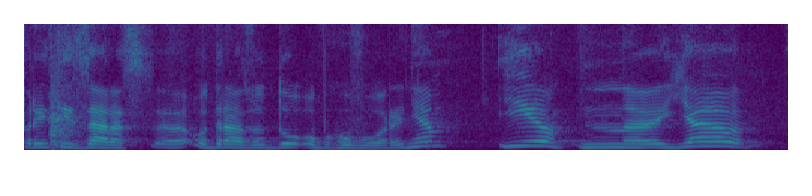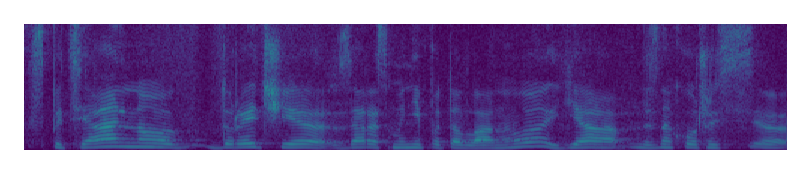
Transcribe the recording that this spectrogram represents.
перейти зараз е, одразу до обговорення. І я спеціально, до речі, зараз мені поталанило. Я знаходжусь, е,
